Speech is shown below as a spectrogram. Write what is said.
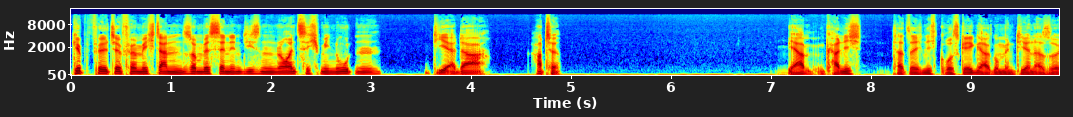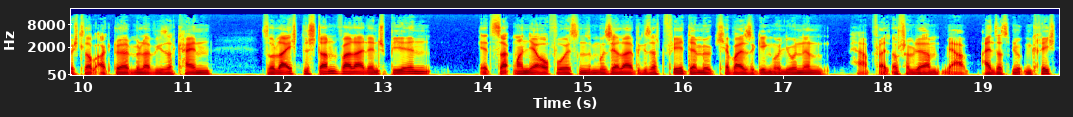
gipfelte für mich dann so ein bisschen in diesen 90 Minuten, die er da hatte. Ja, kann ich tatsächlich nicht groß gegen argumentieren. Also ich glaube, aktuell hat Müller, wie gesagt, keinen so leichten Stand, weil er in den Spielen, jetzt sagt man ja auch, wo jetzt ein Musiala, wie gesagt, fehlt, der möglicherweise gegen Union dann ja, vielleicht auch schon wieder ja, Einsatzminuten kriegt.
